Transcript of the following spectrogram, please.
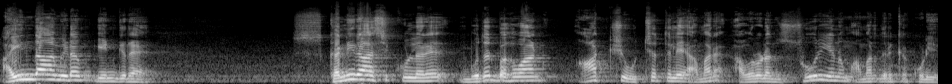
ஐந்தாம் இடம் என்கிற கன்னிராசிக்குள்ளரே புதன் பகவான் ஆட்சி உச்சத்திலே அமர அவருடன் சூரியனும் அமர்ந்திருக்கக்கூடிய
